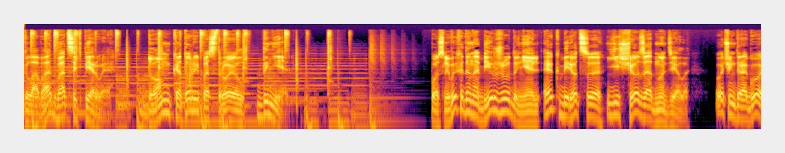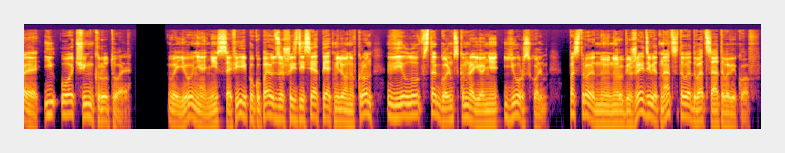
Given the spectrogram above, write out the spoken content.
Глава 21. Дом, который построил Даниэль. После выхода на биржу Даниэль Эк берется еще за одно дело. Очень дорогое и очень крутое. В июне они с Софией покупают за 65 миллионов крон виллу в стокгольмском районе Юрсхольм, построенную на рубеже 19-20 веков.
